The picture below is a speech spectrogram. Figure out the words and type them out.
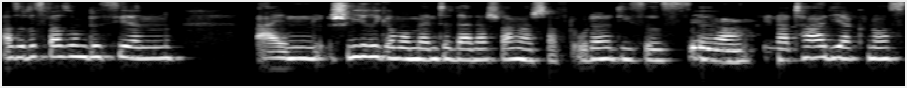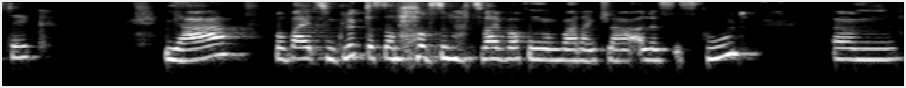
Also das war so ein bisschen ein schwieriger Moment in deiner Schwangerschaft, oder? Dieses ja. ähm, Pränataldiagnostik. Ja, wobei zum Glück das dann auch so nach zwei Wochen war dann klar, alles ist gut. Ähm,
